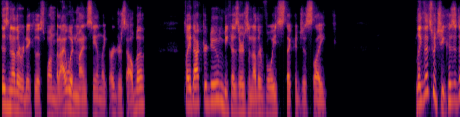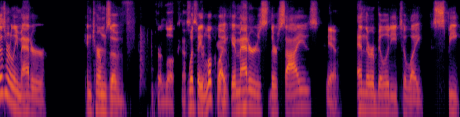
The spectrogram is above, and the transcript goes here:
This is another ridiculous one, but I wouldn't mind seeing like Idris Elba play Doctor Doom because there's another voice that could just like like that's what you because it doesn't really matter in terms of Their look. what they look Yeah. like. It matters their size Yeah. and their ability to like speak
